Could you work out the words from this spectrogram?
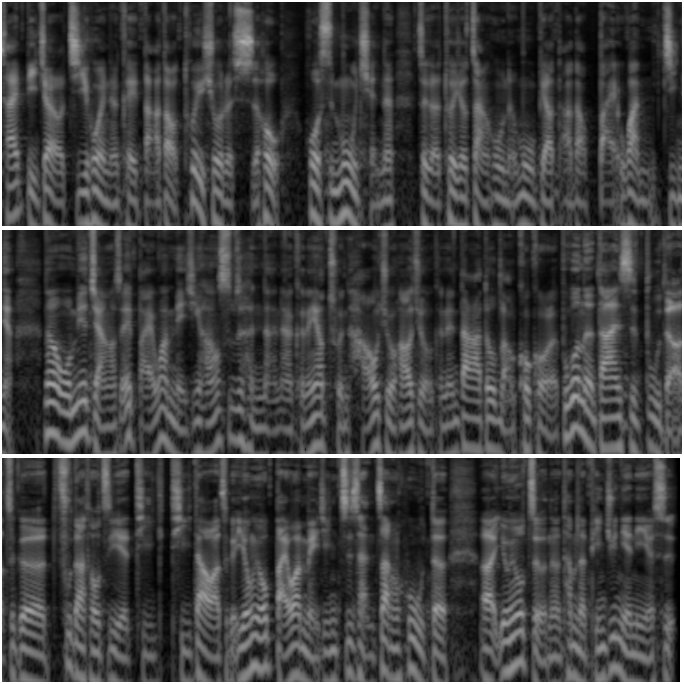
才比较有机会呢可以达到退休的时候。或是目前呢，这个退休账户呢目标达到百万美金啊。那我们也讲了说，哎，百万美金好像是不是很难啊？可能要存好久好久，可能大家都老扣扣了。不过呢，答案是不的啊。这个富达投资也提提到啊，这个拥有百万美金资产账户的呃拥有者呢，他们的平均年龄也是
